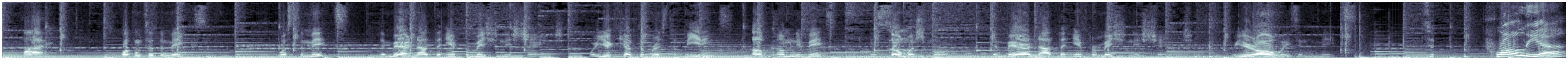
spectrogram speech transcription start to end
Hi, welcome to The Mix. What's The Mix? The Maranatha Information Exchange, where you're kept abreast of meetings, upcoming events, and so much more. The Maranatha Information Exchange, where you're always in the mix. Prolia,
